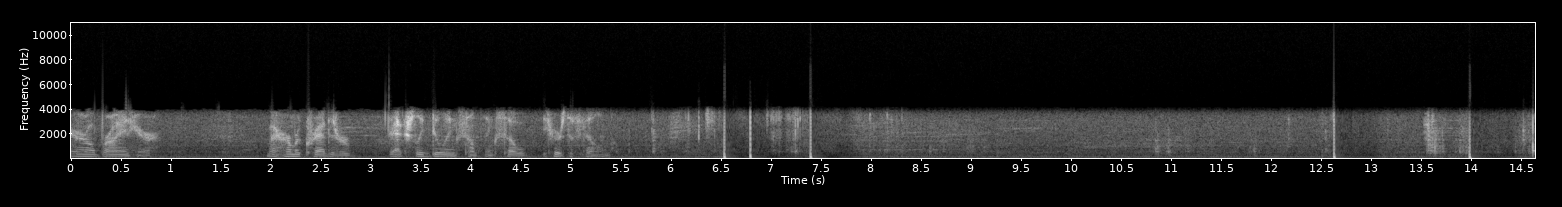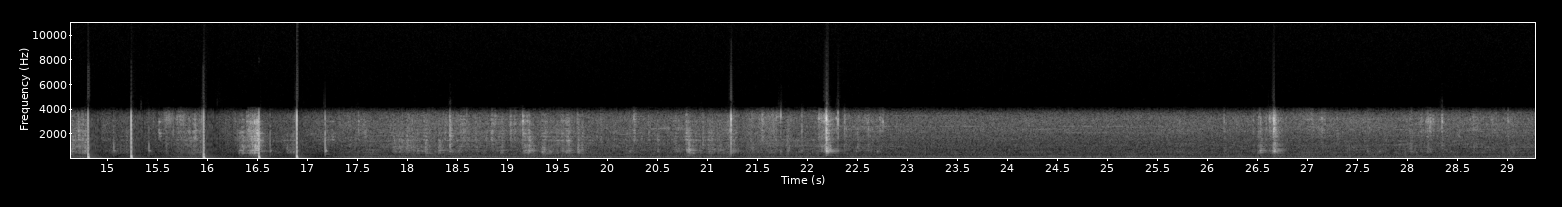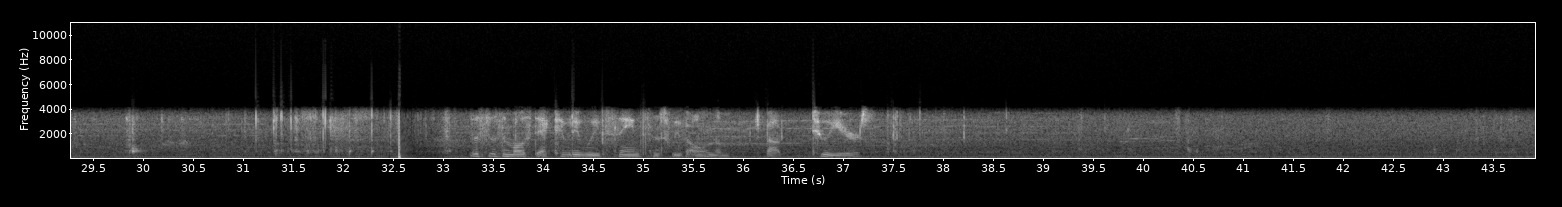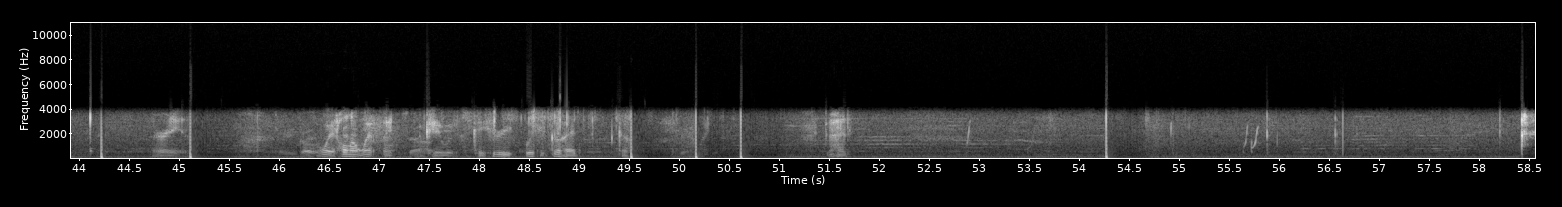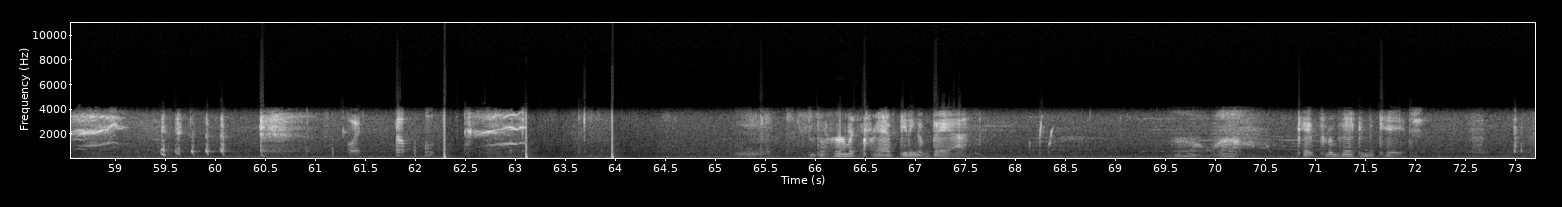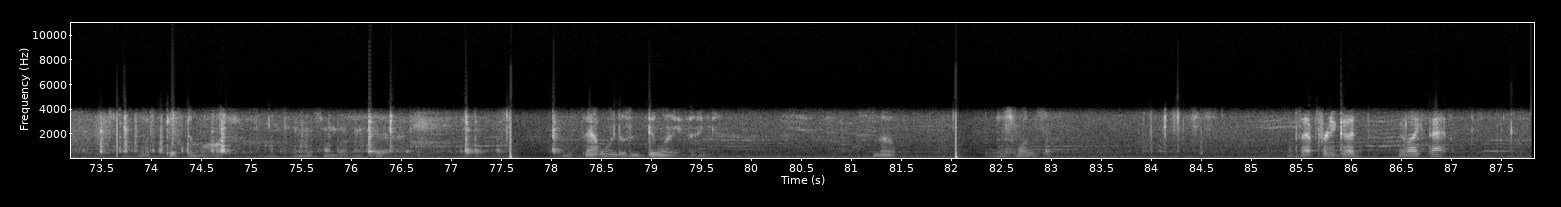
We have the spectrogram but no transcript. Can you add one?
Erin O'Brien here. My hermit crabs are actually doing something, so here's the film. This is the most activity we've seen since we've owned them. It's about two years. There he is. There you go. Wait, hold on, wait, wait. Okay, wait. Okay, here he, wait, go ahead. Go. Go ahead. This is a hermit crab getting a bath. Oh, wow. Okay, put him back in the cage. That pissed him off. Well, this one doesn't care. That one doesn't do anything. No. This one's. Is that pretty good? You like that?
